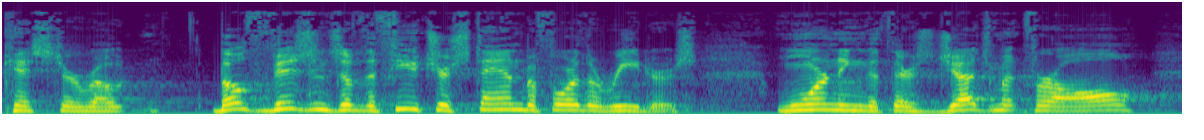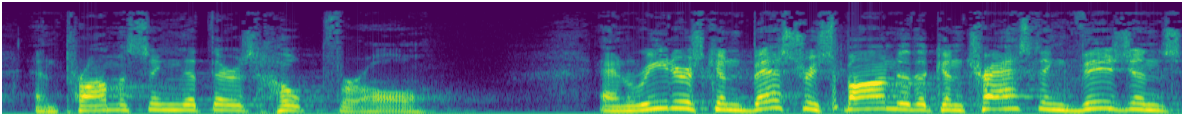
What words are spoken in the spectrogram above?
Koester wrote, Both visions of the future stand before the readers, warning that there's judgment for all and promising that there's hope for all. And readers can best respond to the contrasting visions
